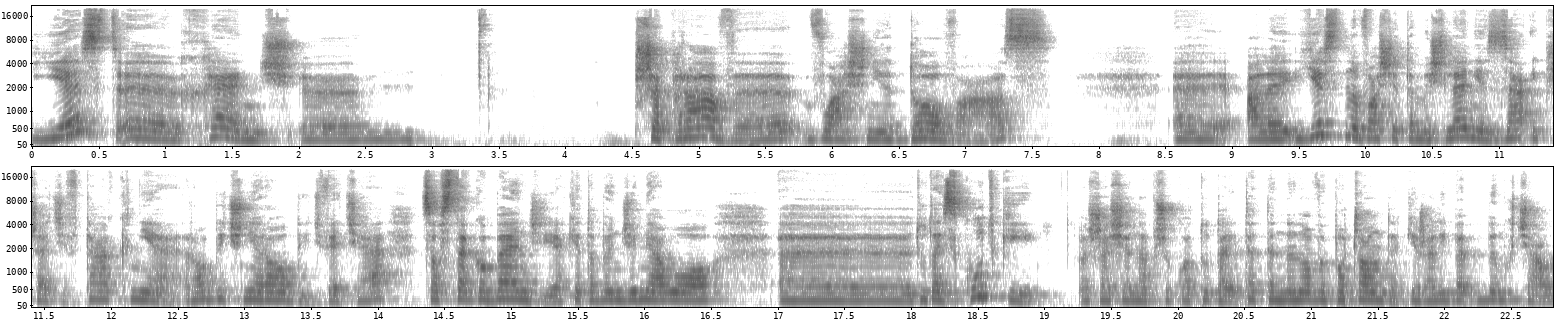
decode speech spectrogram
jest e, chęć em, przeprawy właśnie do Was, e, ale jest no właśnie to myślenie za i przeciw. Tak, nie, robić, nie robić, wiecie, co z tego będzie, jakie to będzie miało e, tutaj skutki, że się na przykład tutaj te, ten nowy początek, jeżeli by, bym chciał.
